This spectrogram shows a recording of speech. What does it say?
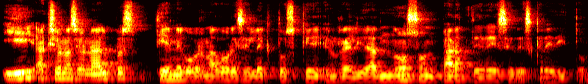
Y Acción Nacional, pues, tiene gobernadores electos que en realidad no son parte de ese descrédito.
